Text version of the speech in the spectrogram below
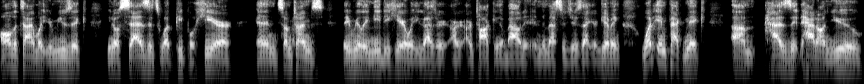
all the time what your music, you know, says. It's what people hear, and sometimes they really need to hear what you guys are are, are talking about in the messages that you're giving. What impact, Nick, um, has it had on you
